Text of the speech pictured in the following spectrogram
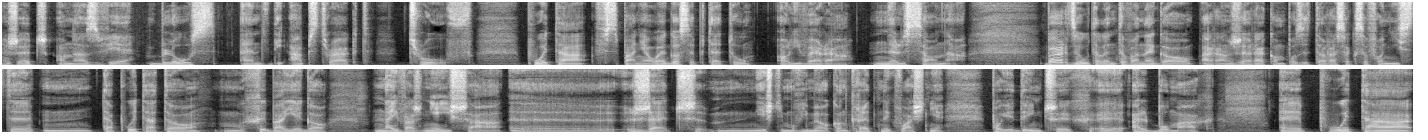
rzecz o nazwie Blues and the Abstract Truth. Płyta wspaniałego septetu Olivera Nelsona bardzo utalentowanego aranżera, kompozytora, saksofonisty. Mm, ta płyta to mm, chyba jego najważniejsza y, rzecz, y, jeśli mówimy o konkretnych właśnie pojedynczych y, albumach. E, płyta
